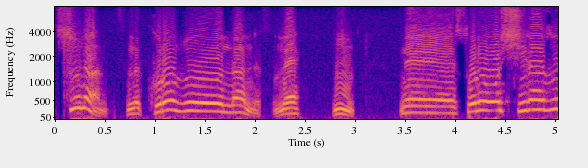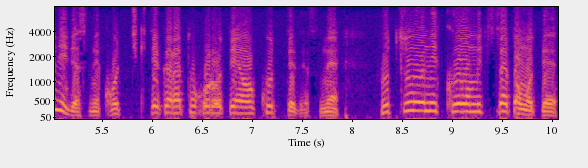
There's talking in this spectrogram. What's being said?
酢なんですね。黒酢なんですね。うん。ねそれを知らずにですね、こっち来てからところてんを食ってですね、普通に黒蜜だと思って、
